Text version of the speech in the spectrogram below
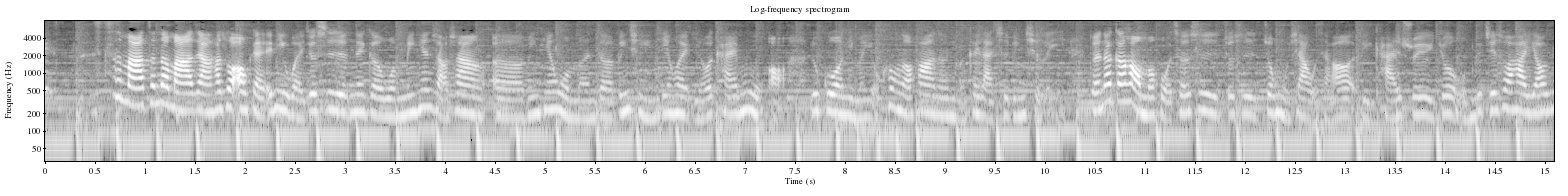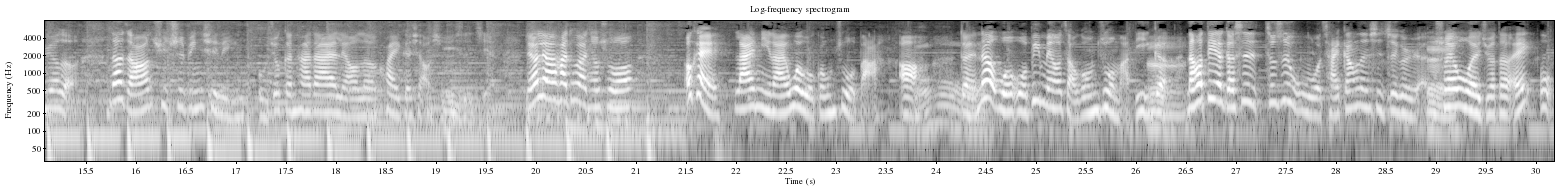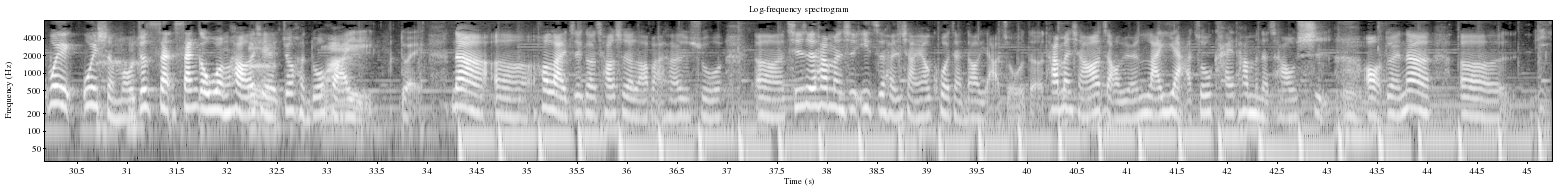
是吗？真的吗？这样他说 OK，Anyway，、就是那个我们明天早上，呃，明天我们的冰淇淋店会也会开幕哦。如果你们有空的话呢，你们可以来吃冰淇淋。对，那刚好我们火车是就是中午下午才要离开，所以就我们就接受他的邀约了。那早上去吃冰淇淋，我就跟他大概聊了快一个小时的时间，聊聊，他突然就说。OK，来，你来为我工作吧。啊、哦，对，那我我并没有找工作嘛，第一个，嗯、然后第二个是，就是我才刚认识这个人，所以我也觉得，哎，为为什么？我就三三个问号，而且就很多怀疑。嗯、对，那呃，后来这个超市的老板他就说，呃，其实他们是一直很想要扩展到亚洲的，他们想要找人来亚洲开他们的超市。嗯、哦，对，那呃。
